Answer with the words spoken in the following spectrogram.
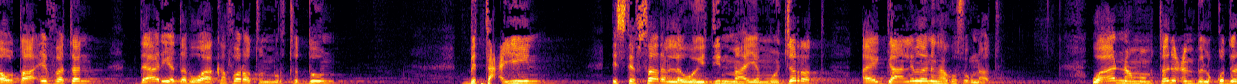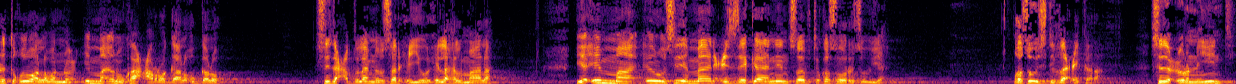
aw طaa'ifatan daariyadaba waa kafaratun murtaduun bitacyiin istifsaaran la weydiin mahaya mujarad ay gaalnimada ninka ku sugnaato wa annahu mumtanicun bilqudrati waa laba nooc ima inuu kaa carro gaalo u galo sida cabdullahi bn sarxi iyo wixii la halmaala iyo imaa inuu sida maanici zakaa nin sababto ka soo horraysa yahay waa isdifaaci karaa sida curaniyiintii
